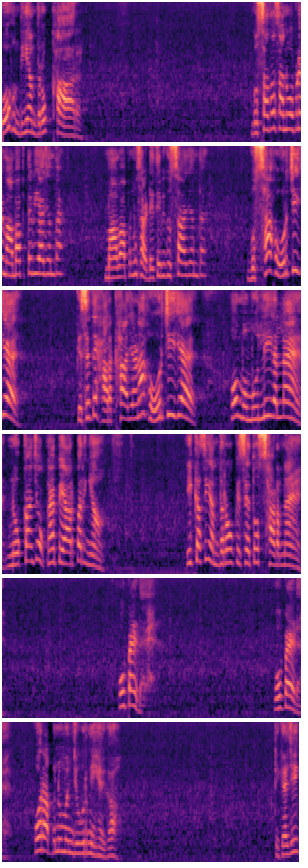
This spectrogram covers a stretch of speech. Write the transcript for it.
ਉਹ ਹੁੰਦੀ ਹੈ ਅੰਦਰੋਂ ਖਾਰ। ਗੁੱਸਾ ਤਾਂ ਸਾਨੂੰ ਆਪਣੇ ਮਾਪੇ ਤੇ ਵੀ ਆ ਜਾਂਦਾ। ਹੈ ਮਾਪੇ ਨੂੰ ਸਾਡੇ ਤੇ ਵੀ ਗੁੱਸਾ ਆ ਜਾਂਦਾ। ਗੁੱਸਾ ਹੋਰ ਚੀਜ਼ ਹੈ। ਕਿਸੇ ਤੇ ਹਰਖ ਆ ਜਾਣਾ ਹੋਰ ਚੀਜ਼ ਹੈ। ਉਹ ਮਾਮੂਲੀ ਗੱਲਾਂ ਹੈ, ਨੋਕਾਂ ਝੋਕਾਂ ਪਿਆਰ ਭਰੀਆਂ। ਇੱਕ ਅਸੀਂ ਅੰਦਰੋਂ ਕਿਸੇ ਤੋਂ ਸੜਨਾ ਹੈ। ਉਹ ਭੈੜਾ ਹੈ। ਉਹ ਭੈੜਾ ਹੈ। ਉਹ ਰੱਬ ਨੂੰ ਮਨਜ਼ੂਰ ਨਹੀਂ ਹੈਗਾ। ਠੀਕ ਹੈ ਜੀ?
